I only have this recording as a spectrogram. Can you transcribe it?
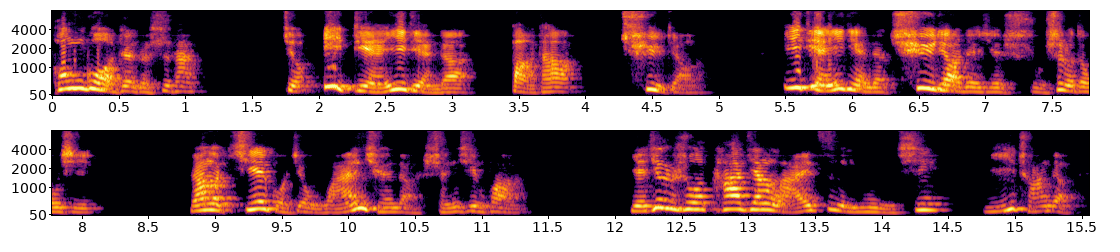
通过这个试探，就一点一点的把它去掉了，一点一点的去掉这些属世的东西，然后结果就完全的神性化了。也就是说，他将来自母亲。遗传的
